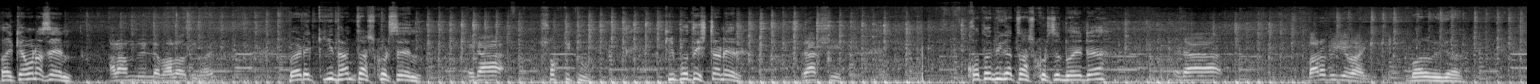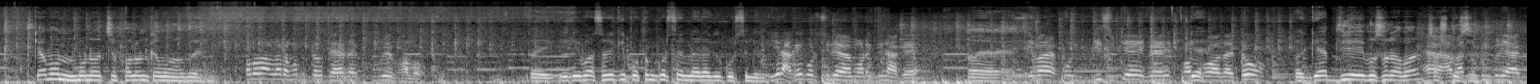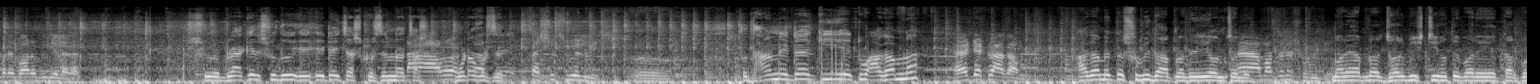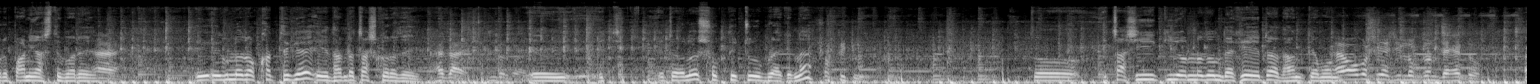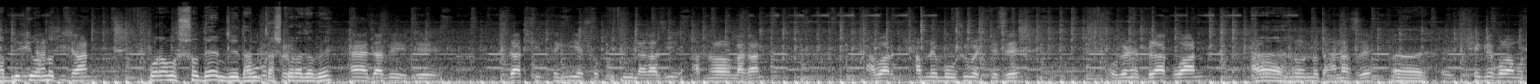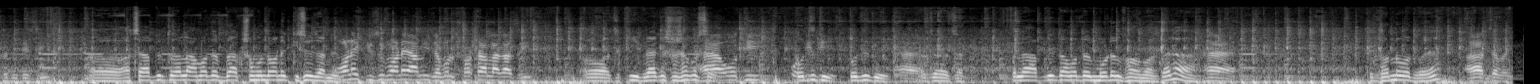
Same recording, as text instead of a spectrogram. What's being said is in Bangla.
ভাই কেমন আছেন? আলহামদুলিল্লাহ ভালো আছি ভাই। ভাই এটা কি ধান চাষ করছেন? এটা শক্তি টু। কি প্রতিষ্ঠানের? রাকশিট কত বিঘা চাষ করছেন ভাই এটা? এটা বারো বিঘে ভাই। বারো বিঘা। কেমন মনে হচ্ছে ফলন কেমন হবে? ফলন আল্লাহর মধ্যে দেখা যায় খুবই ভালো। তাই এ- এ কি প্রথম করছেন না এর আগে করছিলেন? এর আগে করছিলাম অনেকদিন আগে। এবার ওই বীজকে এবার কম পাওয়া যায় তো। গ্যাপ দিয়ে এই বছর আবার হ্যাঁ চাষ করছেন? নতুন করে একবারে বারো বিঘে লাগাচ্ছি। ব্রাকের শুধু এটাই চাষ করছেন না চাষ মোটা করছেন? চারশো চুয়াল্লিশ। তো ধান এটা কি একটু আগাম না? হ্যাঁ এটা একটু আগাম। আগামে তো সুবিধা আপনাদের এই অঞ্চলে। হ্যাঁ আমার জন্য সুবিধে। মানে আপনার ঝড় বৃষ্টি হতে পারে তারপরে পানি আসতে পারে। হ্যাঁ। এগুলো রক্ষার থেকে এই ধানটা চাষ করা যায়। হ্যাঁ যায় এই এটা হলো শক্তি টু ব্র্যাকেট না? শক্তি টু। তো চাষি কি অন্যজন দেখে এটা ধান কেমন? হ্যাঁ অবশ্যই আসি লোকজন দেখে তো। আপনি কি অন্য ধান। পরামর্শ দেন যে ধান চাষ করা যাবে? হ্যাঁ যাবে। যে ড্রাগশিট থেকে গিয়ে কিছু লাগাছি আপনারাও লাগান। আবার সামনে মৌসুম আসতেছে। ওখানে ব্ল্যাক ওয়ান হ্যাঁ। অন্য অন্য ধান আছে। সেগুলো পরামর্শ দিতেছি। আচ্ছা আপনি তাহলে আমাদের ব্রাক সম্বন্ধে অনেক কিছু জানেন। অনেক কিছু মানে আমি যেমন শশা লাগাছি। ও আচ্ছা কি ব্রাকে শোষা করছেন? হ্যাঁ অতি অতিথি অতিথি। হ্যাঁ। আচ্ছা আচ্ছা। তাহলে আপনি তো আমাদের মডেল ফার্মার তাই না? হ্যাঁ। ধন্যবাদ ভাই হ্যাঁ। আচ্ছা ভাই।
